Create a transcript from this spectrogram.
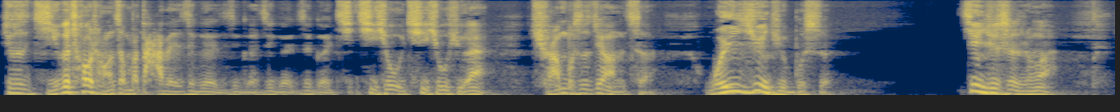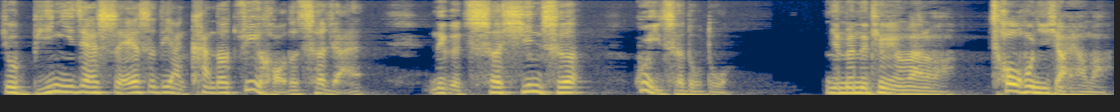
就是几个操场这么大的这个这个这个这个汽汽修汽修学院，全部是这样的车。我一进去不是，进去是什么？就比你在 4S 店看到最好的车展，那个车新车、贵车都多。你们能听明白了吗？超乎你想象吧？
